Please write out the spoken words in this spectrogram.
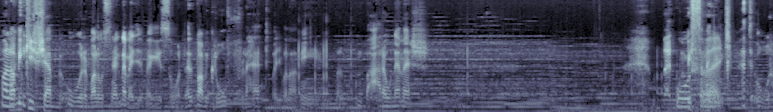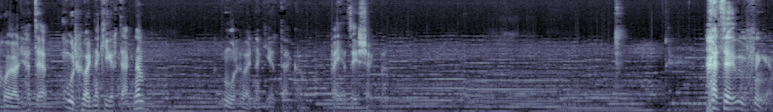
valami Valaki kisebb úr valószínűleg, nem egy egész úr, de valami gróf lehet, vagy valami báró nemes. Úrhölgy. Hát úrhölgy, hát eh, úrhölgynek írták, nem? Úrhölgynek írták a bejegyzésekben. Hát, igen.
